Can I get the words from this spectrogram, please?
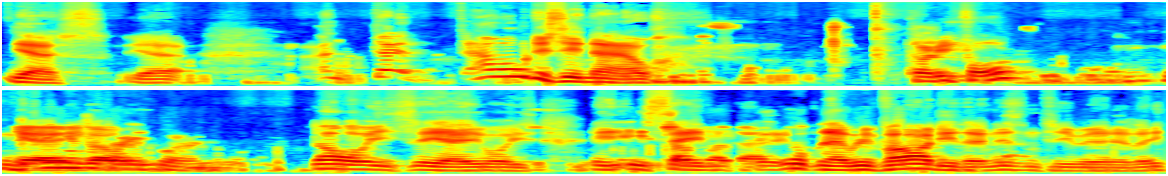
Yes, yeah. And uh, how old is he now? 34? Yeah, he's into old. 34. Oh, he's yeah, well, he's, he- he's saying Something like up there with Vardy, then, isn't he? Really,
